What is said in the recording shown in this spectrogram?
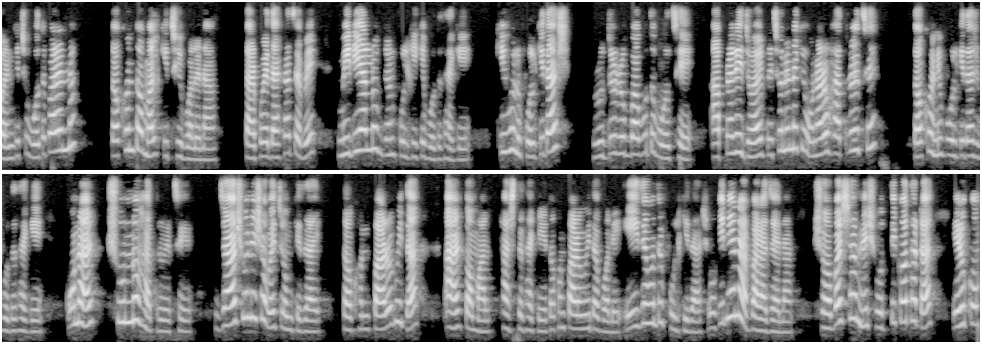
করেন? কিছু বলতে পারেন না? তখন তমাল কিছুই বলে না। তারপরে দেখা যাবে মিডিয়ার লোকজন ফুলকিকে বলতে থাকে, কি হলো ফুলকি দাস রুদ্ররূপ বাবু তো বলছে, আপনার এই জয়ের পেছনে নাকি ওনারও হাত রয়েছে? তখনই ফুলকি দাস বলতে থাকে ওনার শূন্য হাত রয়েছে। যা শুনে সবাই চমকে যায়। তখন পারমিতা আর তমাল হাসতে থাকে। তখন পারমিতা বলে, এই যে আমাদের ফুলকি দাস, ওকে নিয়ে না পারা যায় না। সবার সামনে সত্যি কথাটা এরকম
